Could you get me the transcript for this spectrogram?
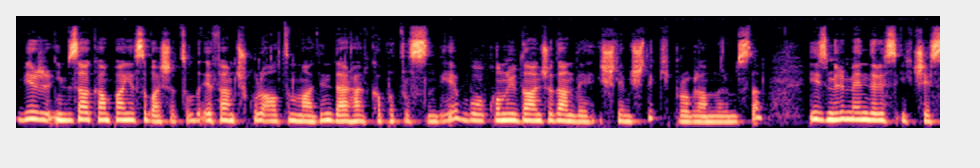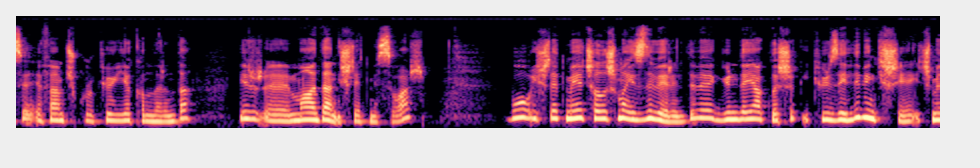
Bir imza kampanyası başlatıldı. Efem Çukuru Altın Madeni derhal kapatılsın diye. Bu konuyu daha önceden de işlemiştik programlarımızda. İzmir'in Menderes ilçesi Efem Çukuru köyü yakınlarında bir e, maden işletmesi var bu işletmeye çalışma izni verildi ve günde yaklaşık 250 bin kişiye içme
